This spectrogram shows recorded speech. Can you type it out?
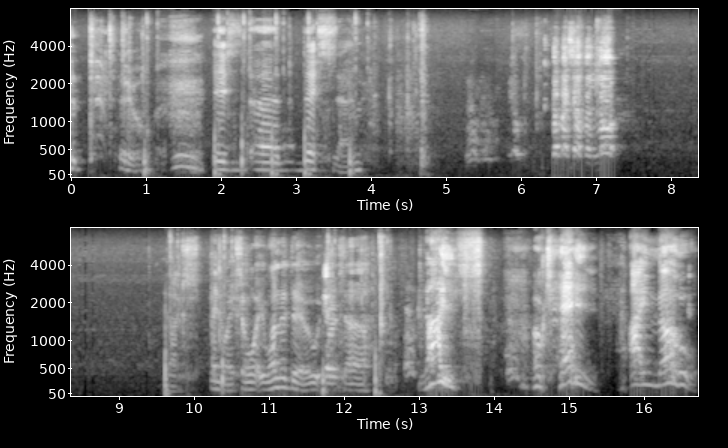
to do is uh, this then. Got myself a moat. Nice. Anyway, so what you want to do is uh, nice. Okay, I know.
